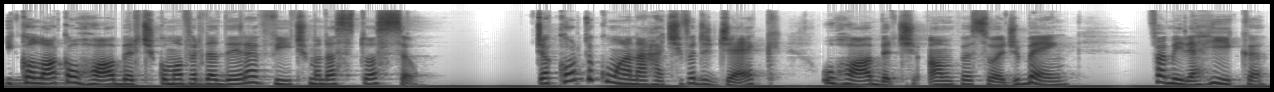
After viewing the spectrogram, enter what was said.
e coloca o Robert como a verdadeira vítima da situação. De acordo com a narrativa de Jack, o Robert é uma pessoa de bem, família rica,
